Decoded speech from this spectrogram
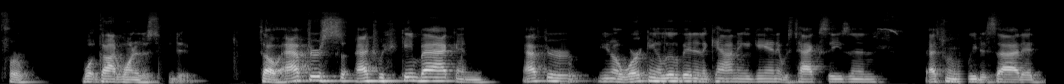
for what God wanted us to do. So after after we came back and after you know working a little bit in accounting again, it was tax season. That's when we decided,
